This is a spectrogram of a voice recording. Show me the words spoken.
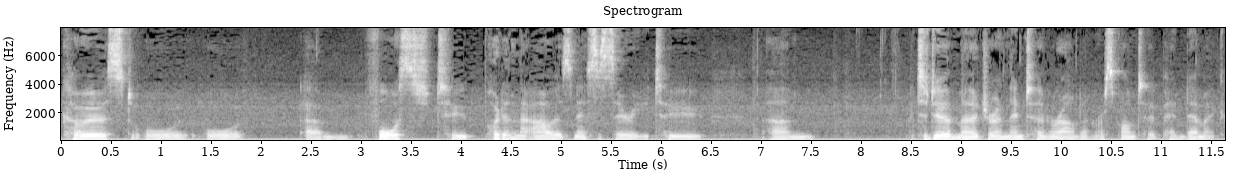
coerced or or um, forced to put in the hours necessary to um, to do a merger and then turn around and respond to a pandemic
